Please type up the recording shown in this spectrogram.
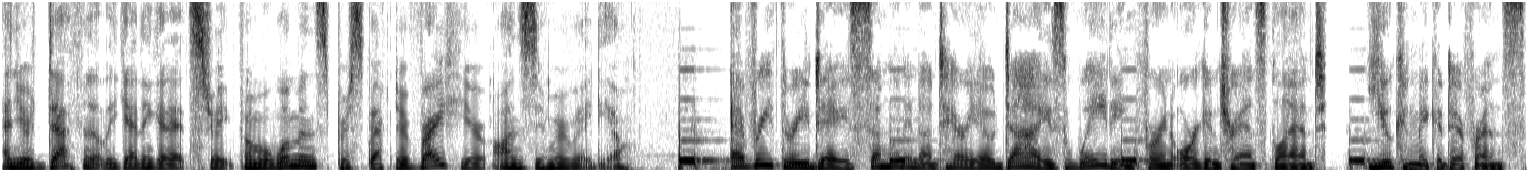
and you're definitely getting it straight from a woman's perspective right here on Zoomer Radio. Every three days, someone in Ontario dies waiting for an organ transplant. You can make a difference.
